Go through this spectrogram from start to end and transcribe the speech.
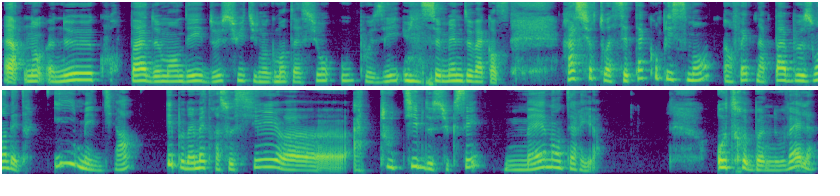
Alors non, ne cours pas demander de suite une augmentation ou poser une semaine de vacances. Rassure-toi, cet accomplissement, en fait, n'a pas besoin d'être immédiat et peut même être associé euh, à tout type de succès, même antérieur. Autre bonne nouvelle,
